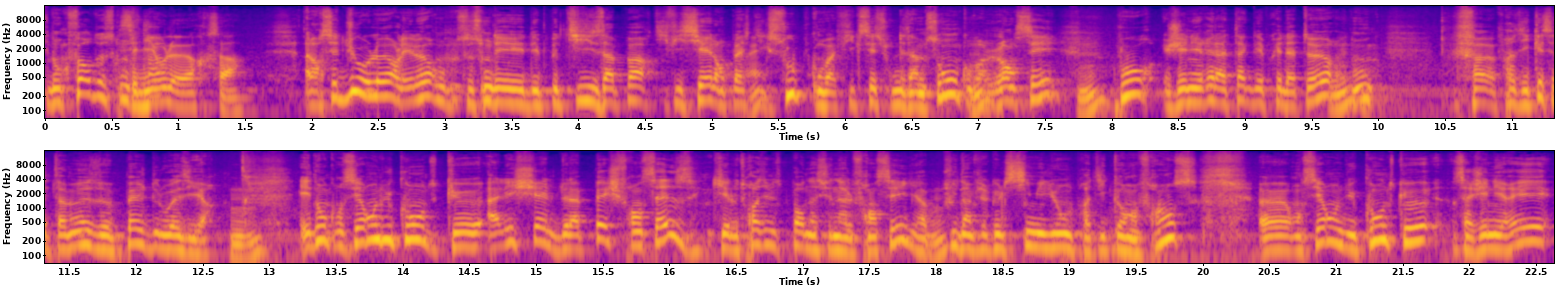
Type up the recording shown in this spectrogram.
Donc fort de ce C'est lié au leurre, ça? Alors c'est dû au leurre. Les leurres, ce sont des, petits appâts artificiels en plastique souple qu'on va fixer sur des hameçons, qu'on va mmh. lancer mmh. pour générer l'attaque des prédateurs. Donc pratiquer cette fameuse pêche de loisirs. Mhm. Et donc on s'est rendu compte qu'à l'échelle de la pêche française, qui est le troisième sport national français, il y a mhm. plus d'1,6 million de pratiquants en France, euh, on s'est rendu compte que ça générait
